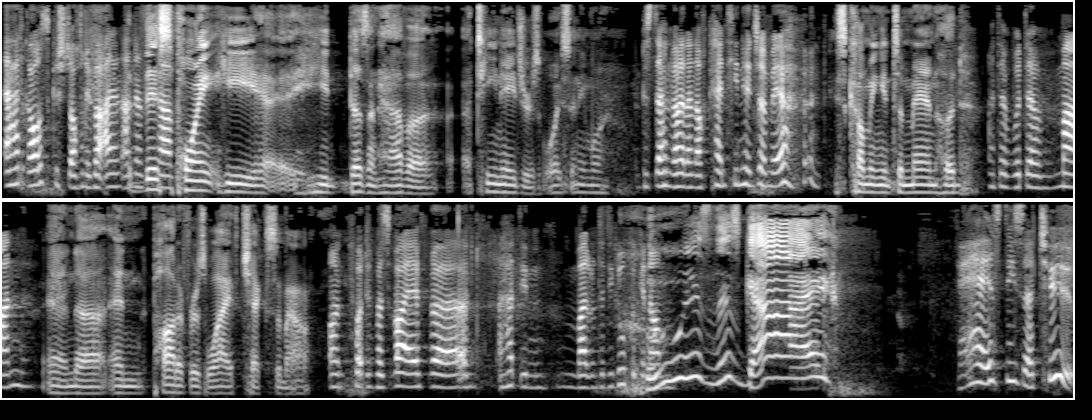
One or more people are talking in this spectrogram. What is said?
er hat rausgestochen über allen At anderen this Sklaven. point, he he doesn't have a, a teenager's voice anymore. Bis dahin war er dann auch kein Teenager mehr. He's coming into manhood, Und da wurde er Mann. and uh, and Potiphar's wife checks him out. Und Potiphas Wife äh, hat ihn mal unter die Lupe genommen. Who is this guy? Wer ist dieser Typ?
